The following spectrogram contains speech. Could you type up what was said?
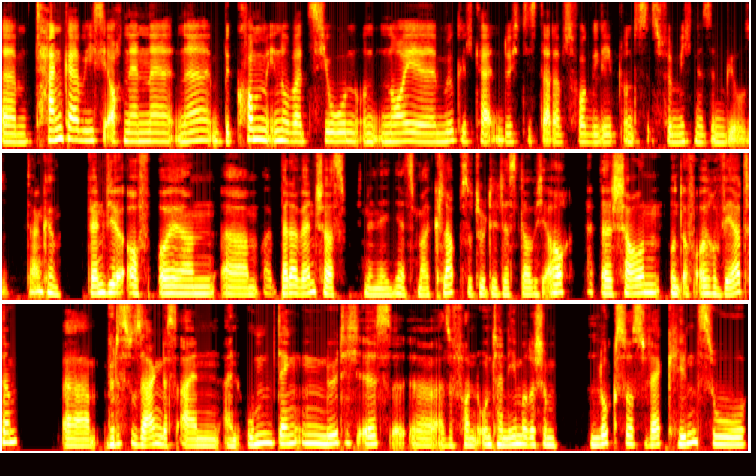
ähm, Tanker, wie ich sie auch nenne, ne, bekommen Innovation und neue Möglichkeiten durch die Startups vorgelebt und das ist für mich eine Symbiose. Danke. Wenn wir auf euren ähm, Better Ventures, ich nenne ihn jetzt mal Club, so tut ihr das glaube ich auch, äh, schauen und auf eure Werte, äh, würdest du sagen, dass ein, ein Umdenken nötig ist, äh, also von unternehmerischem Luxus weg hin zu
